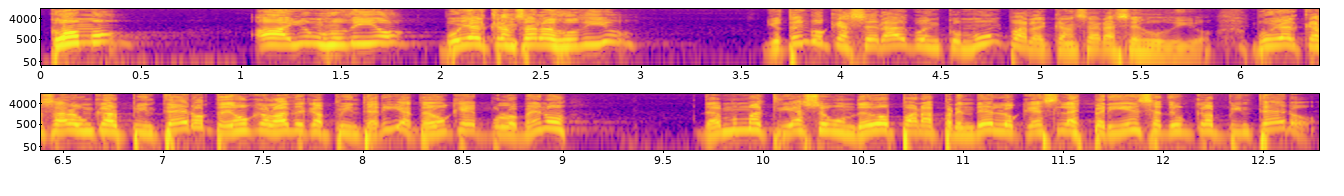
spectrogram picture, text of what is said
¿Cómo? Ah, hay un judío, voy a alcanzar al judío. Yo tengo que hacer algo en común para alcanzar a ese judío. Voy a alcanzar a un carpintero, tengo que hablar de carpintería. Tengo que, por lo menos, darme un martillazo en un dedo para aprender lo que es la experiencia de un carpintero.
